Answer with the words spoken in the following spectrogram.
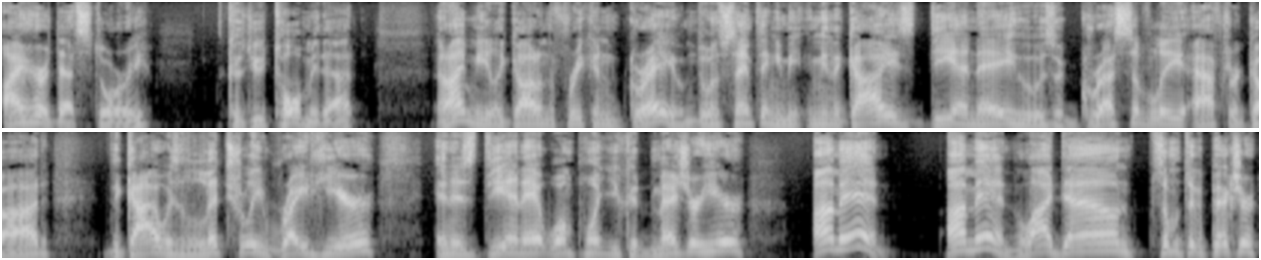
I heard that story because you told me that. And I immediately got on the freaking grave. I'm doing the same thing. You mean, I mean the guy's DNA who is aggressively after God, the guy was literally right here in his DNA at one point you could measure here. I'm in. I'm in. Lie down. Someone took a picture.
